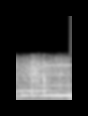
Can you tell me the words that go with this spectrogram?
Oh,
